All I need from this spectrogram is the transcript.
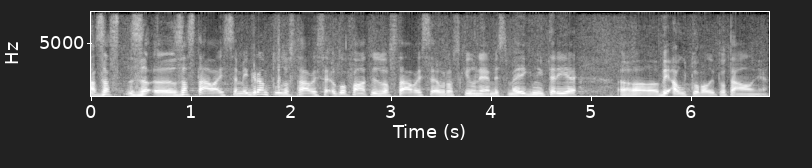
a zas, za, eh, zastávají se migrantů, zastávají se ekofanatizmu, zastávají se Evropské unie. My jsme jediní, kteří je uh, vyautovali totálně.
